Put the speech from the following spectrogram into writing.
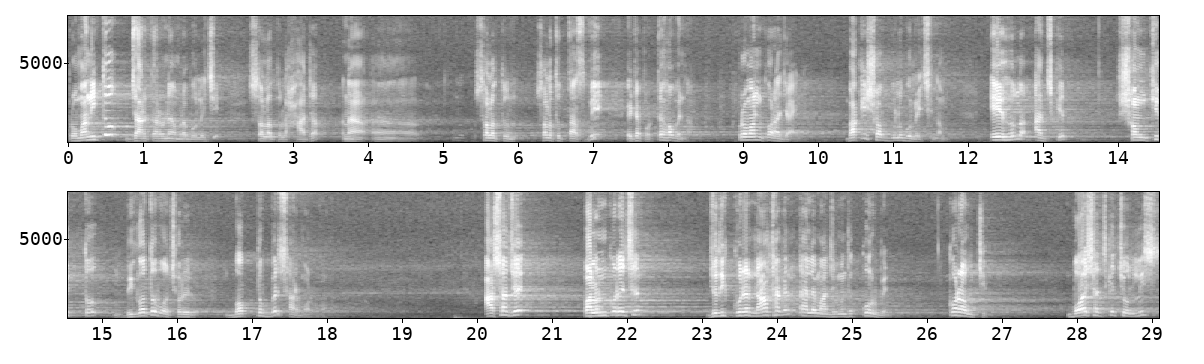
প্রমাণিত, যার কারণে আমরা বলেছি সলাতুল হাজা, না সলাতুল সলাতুল তাসবি, এটা পড়তে হবে না। প্রমাণ করা যায়। না বাকি সবগুলো বলেছিলাম। এ হলো আজকের সংক্ষিপ্ত বিগত বছরের বক্তব্যের সারমর্ম। আশা যে পালন করেছেন। যদি করে না থাকেন, তাহলে মাঝে মধ্যে করবেন। করা উচিত। বয়স আজকে চল্লিশ।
